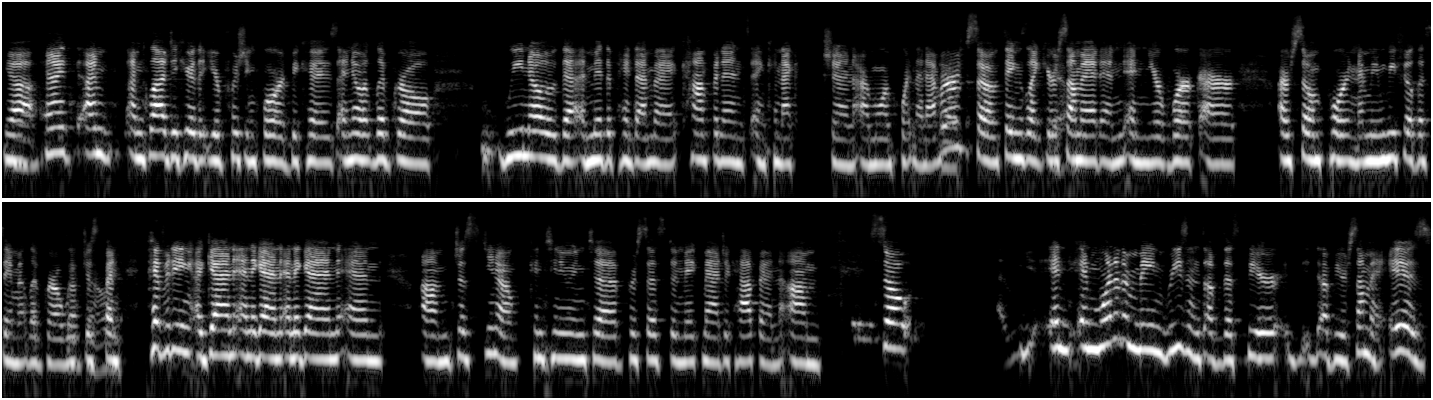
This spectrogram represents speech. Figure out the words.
Yeah, and I, I'm I'm glad to hear that you're pushing forward because I know at LiveGirl, we know that amid the pandemic, confidence and connect are more important than ever. Yeah. So things like your yeah. summit and and your work are are so important. I mean, we feel the same at LiveGirl. We've just been pivoting again and again and again, and um, just you know continuing to persist and make magic happen. Um, so, and and one of the main reasons of this beer of your summit is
